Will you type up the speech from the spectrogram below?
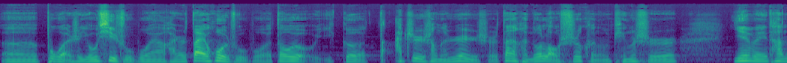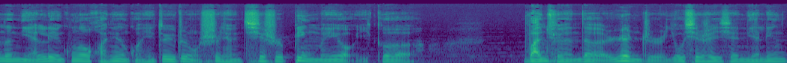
呃，不管是游戏主播呀，还是带货主播，都有一个大致上的认识。但很多老师可能平时因为他们的年龄、工作环境的关系，对于这种事情其实并没有一个完全的认知，尤其是一些年龄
